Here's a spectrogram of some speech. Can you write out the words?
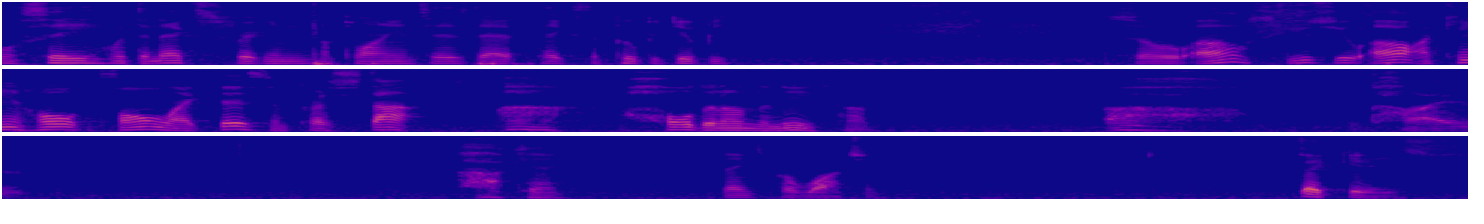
We'll see what the next friggin' appliance is that takes the poopy doopy. So, oh, excuse you. Oh, I can't hold the phone like this and press stop. hold it underneath, huh? Oh, tired. Okay. Thanks for watching. Take it easy.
